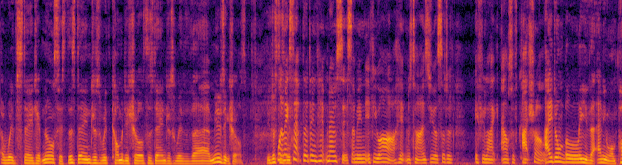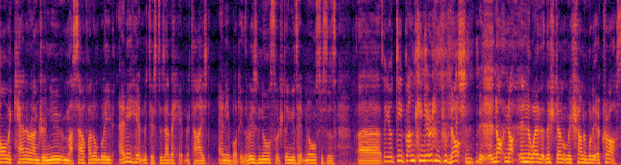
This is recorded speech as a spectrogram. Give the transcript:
with stage hypnosis. There's dangers with comedy shows. There's dangers with uh, music shows. You just well, except that in hypnosis, I mean, if you are hypnotised, you're sort of, if you like, out of control. I don't believe that anyone, Paul McKenna, Andrew Newton, myself, I don't believe any hypnotist has ever hypnotised anybody. There is no such thing as hypnosis as. Uh, so you're debunking your own profession. Not, not, not in the way that this gentleman is trying to put it across.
